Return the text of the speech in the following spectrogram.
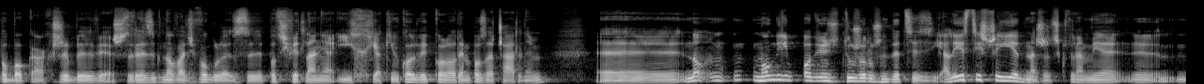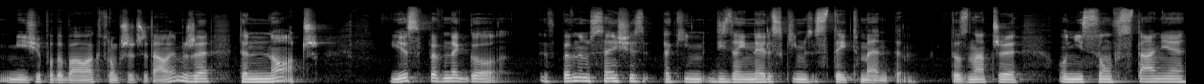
po bokach, żeby, wiesz, zrezygnować w ogóle z podświetlania ich jakimkolwiek kolorem poza czarnym. E, no, mogli podjąć dużo różnych decyzji, ale jest jeszcze jedna rzecz, która mnie, y, mi się podobała, którą przeczytałem, że ten notch jest pewnego, w pewnym sensie takim designerskim statementem. To znaczy, oni są w stanie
